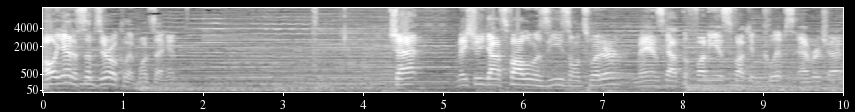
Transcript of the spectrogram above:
Oh yeah, the Sub Zero clip. One second. Chat. Make sure you guys follow Aziz on Twitter. Man's got the funniest fucking clips ever, chat.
